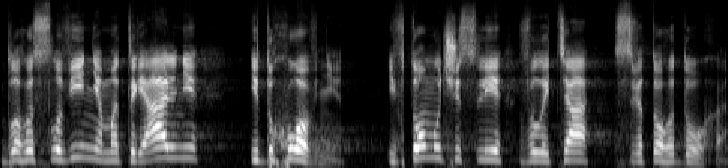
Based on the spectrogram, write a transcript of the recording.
благословіння матеріальні і духовні, і в тому числі велиття Святого Духа.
